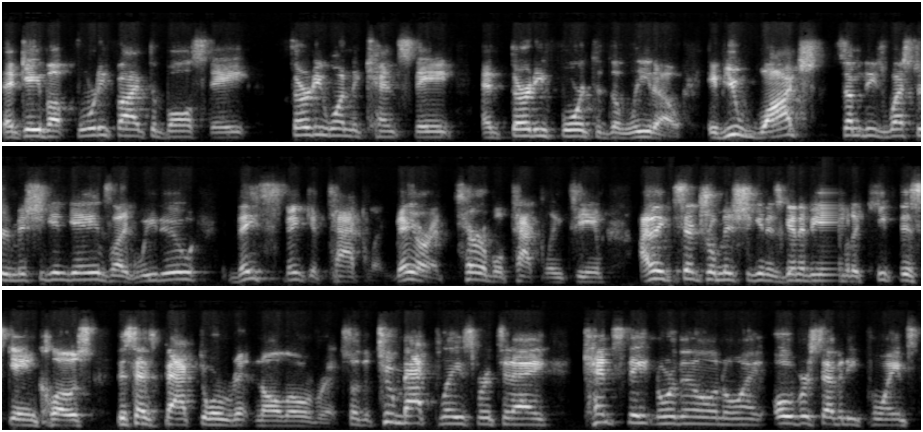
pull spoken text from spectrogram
that gave up 45 to Ball State, 31 to Kent State, and 34 to Toledo. If you watch some of these Western Michigan games like we do, they stink at tackling. They are a terrible tackling team. I think Central Michigan is going to be able to keep this game close. This has backdoor written all over it. So the two MAC plays for today Kent State, Northern Illinois, over 70 points.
